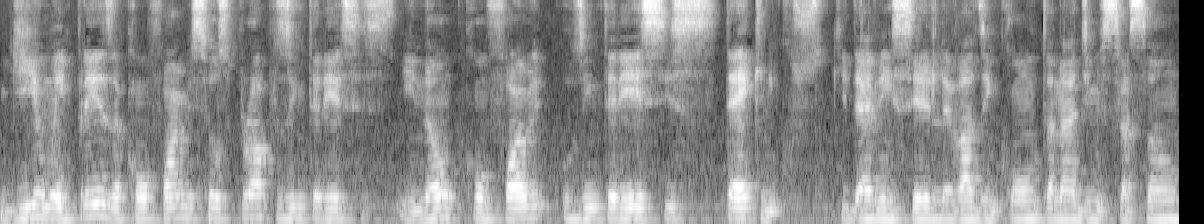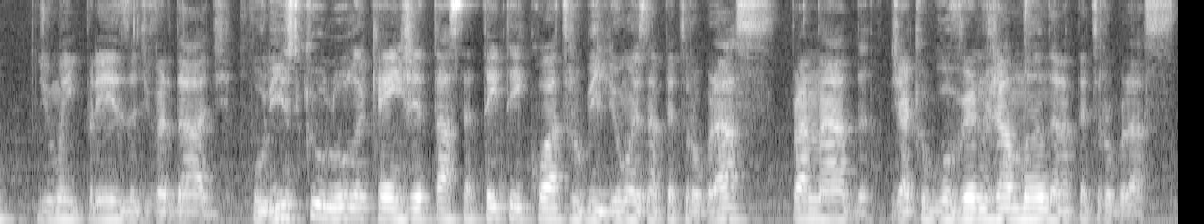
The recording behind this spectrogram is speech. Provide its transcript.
guia uma empresa conforme seus próprios interesses e não conforme os interesses técnicos que devem ser levados em conta na administração de uma empresa de verdade. Por isso que o Lula quer injetar 74 bilhões na Petrobras para nada, já que o governo já manda na Petrobras.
